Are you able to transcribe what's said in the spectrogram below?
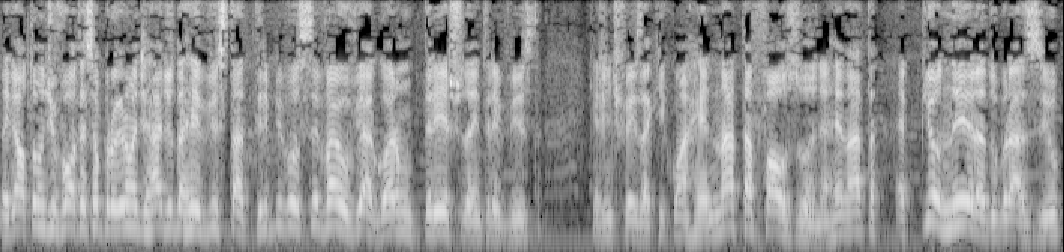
Legal, estamos de volta. Esse é o programa de rádio da revista Trip e você vai ouvir agora um trecho da entrevista que a gente fez aqui com a Renata Falzoni. A Renata é pioneira do Brasil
